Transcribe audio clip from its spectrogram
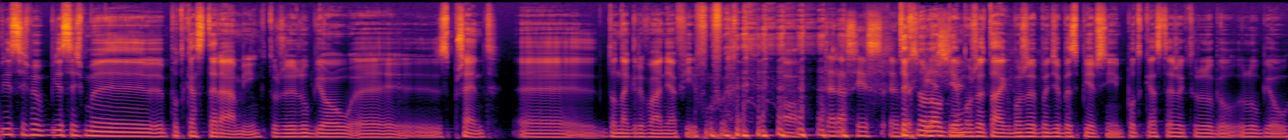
jesteśmy, jesteśmy podcasterami, którzy lubią e, sprzęt e, do nagrywania filmów. O, teraz jest e, Technologię, bezpiecznie. może tak, może będzie bezpieczniej. Podcasterzy, którzy lubią, lubią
